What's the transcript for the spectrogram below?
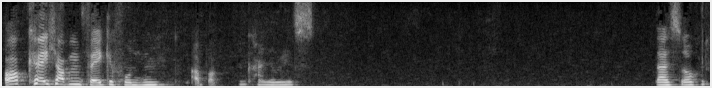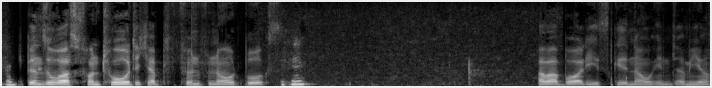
Okay, ich habe einen Fake gefunden, aber keine Reels. Da ist auch ein Ich bin sowas von tot. Ich habe fünf Notebooks. Mhm. Aber Baldi ist genau hinter mir.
